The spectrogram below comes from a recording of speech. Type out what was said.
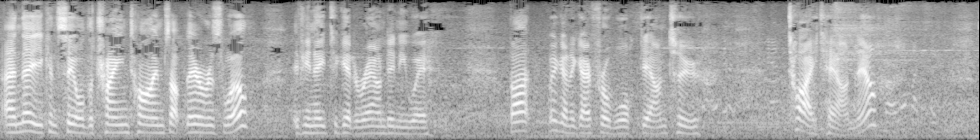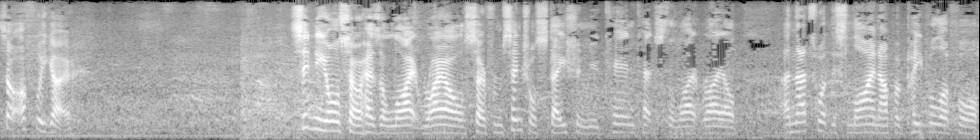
And there you can see all the train times up there as well if you need to get around anywhere. But we're going to go for a walk down to Thai town now. So off we go. Sydney also has a light rail, so from Central Station you can catch the light rail, and that's what this lineup of people are for.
